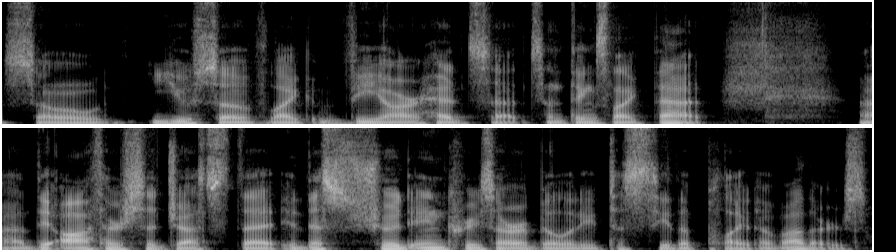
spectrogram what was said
So, use of like VR headsets and things like that. Uh, the author suggests that this should increase our ability to see the plight of others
